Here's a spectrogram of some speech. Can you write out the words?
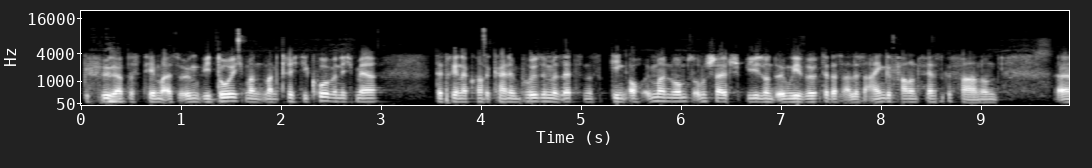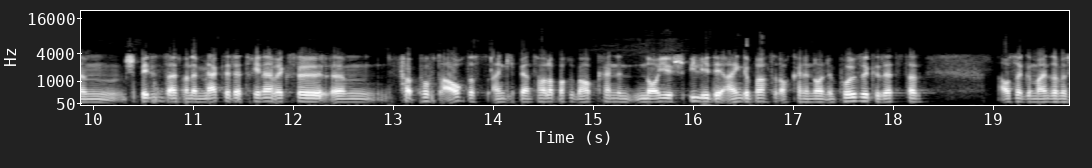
Gefühl gehabt, das Thema ist irgendwie durch, man man kriegt die Kurve nicht mehr der Trainer konnte keine Impulse mehr setzen. Es ging auch immer nur ums Umschaltspiel und irgendwie wirkte das alles eingefahren und festgefahren. Und ähm, spätestens als man dann merkte, der Trainerwechsel ähm, verpufft auch, dass eigentlich Bernd Taulerbach überhaupt keine neue Spielidee eingebracht hat, auch keine neuen Impulse gesetzt hat, außer gemeinsames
